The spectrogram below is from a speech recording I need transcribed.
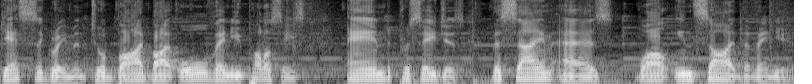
guest's agreement to abide by all venue policies and procedures, the same as while inside the venue.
